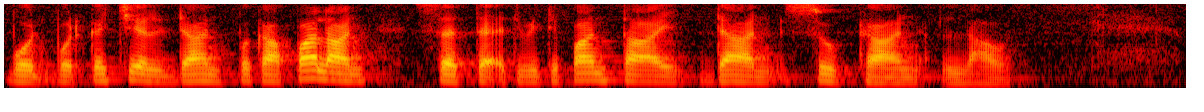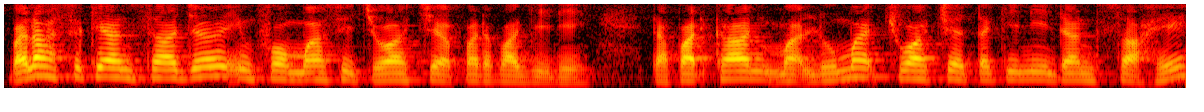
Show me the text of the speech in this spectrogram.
bot-bot kecil dan perkapalan serta aktiviti pantai dan sukan laut. Baiklah, sekian sahaja informasi cuaca pada pagi ini. Dapatkan maklumat cuaca terkini dan sahih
